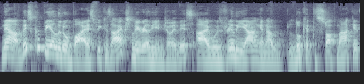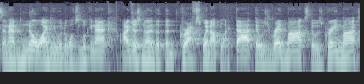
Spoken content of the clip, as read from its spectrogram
Now, this could be a little biased because I actually really enjoy this. I was really young and I would look at the stock markets and I have no idea what I was looking at. I just know that the graphs went up like that. There was red marks, there was green marks.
